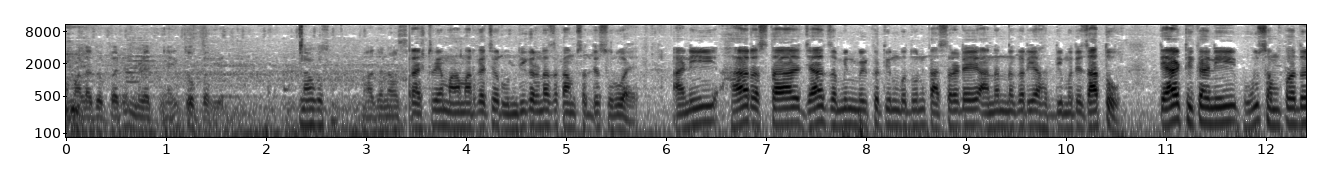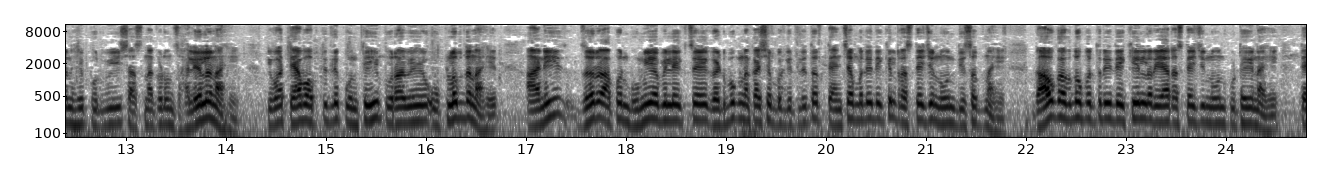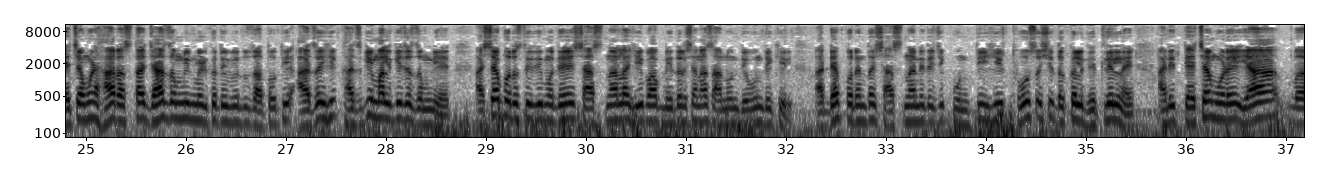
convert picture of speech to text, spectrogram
आम्हाला जोपर्यंत मिळत नाही तोपर्यंत. नाव कसं? माझं नाव राष्ट्रीय महामार्गाच्या रुंदीकरणाचं काम सध्या सुरू आहे. आणि हा रस्ता ज्या जमीन मिळकतींमधून कासर्डे आनंदनगर या हद्दीमध्ये जातो त्या ठिकाणी भूसंपादन हे पूर्वी शासनाकडून झालेलं नाही किंवा त्या बाबतीतले कोणतेही पुरावे हे उपलब्ध नाहीत. आणि जर आपण भूमी अभिलेखचे गटबुक नकाशे बघितले तर त्यांच्यामध्ये देखील रस्त्याची नोंद दिसत नाही. गाव कागदोपत्री देखील या रस्त्याची नोंद कुठेही नाही. त्याच्यामुळे हा रस्ता ज्या जमीन मिळकतीमधून जातो ती आजही खाजगी मालकीच्या जमिनी आहेत. अशा परिस्थितीमध्ये शासनाला ही बाब निदर्शनास आणून देऊन देखील अद्यापपर्यंत शासनाने त्याची कोणतीही ठोस अशी दखल घेतलेली नाही. आणि त्याच्यामुळे या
